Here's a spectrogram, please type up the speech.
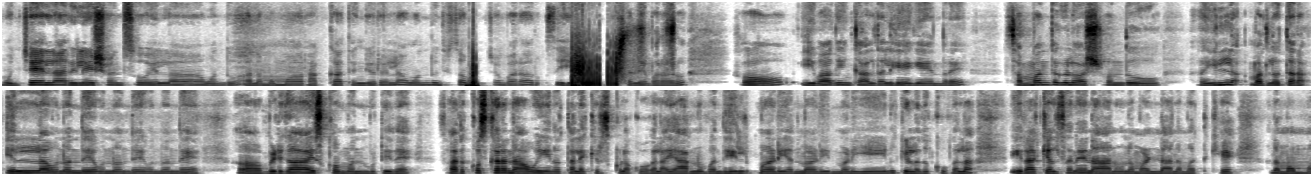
ಮುಂಚೆ ಎಲ್ಲ ರಿಲೇಷನ್ಸು ಎಲ್ಲ ಒಂದು ನಮ್ಮಮ್ಮ, ಅವ್ರ ಅಕ್ಕ, ತಂಗಿಯವರೆಲ್ಲ ಒಂದು ದಿವಸ ಮುಂಚೆ ಬರೋರು, ಸಿಹಿ ದಿವಸನೇ ಬರೋರು. ಸೊ ಇವಾಗಿನ ಕಾಲದಲ್ಲಿ ಹೇಗೆ ಅಂದರೆ, ಸಂಬಂಧಗಳು ಅಷ್ಟೊಂದು ಇಲ್ಲ ಮೊದಲು ಥರ ಎಲ್ಲ ಒಂದೊಂದೇ ಒಂದೊಂದೇ ಒಂದೊಂದೇ ಬಿಡ್ಗಾಯಿಸ್ಕೊಂಬಂದ್ಬಿಟ್ಟಿದೆ ಸೊ ಅದಕ್ಕೋಸ್ಕರ ನಾವು ಏನು ತಲೆ ಕೆಡ್ಸ್ಕೊಳಕ್ಕೆ ಹೋಗಲ್ಲ. ಯಾರನ್ನೂ ಬಂದು ಹೆಲ್ಪ್ ಮಾಡಿ, ಅದು ಮಾಡಿ, ಇದು ಮಾಡಿ ಏನು ಕೇಳೋದಕ್ಕೆ ಹೋಗಲ್ಲ. ಇರೋ ಕೆಲಸನೇ ನಾನು, ನಮ್ಮ ಅಣ್ಣ, ನಮ್ಮ ಅತ್ತಿಗೆ ನಮ್ಮಮ್ಮ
